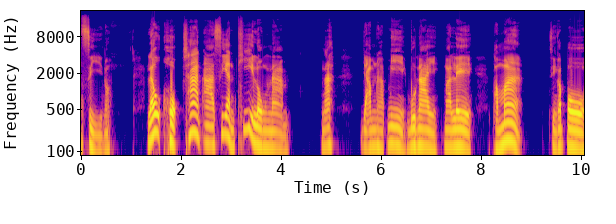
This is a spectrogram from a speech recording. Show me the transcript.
2004 เนาะแล้ว 6 ชาติอาเซียนที่ลงนามนะย้ำนะครับ มีบูไน มาเล พม่า สิงคโปร์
